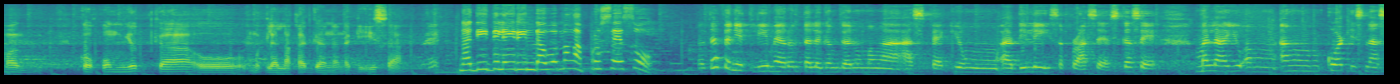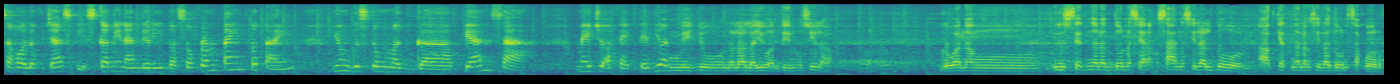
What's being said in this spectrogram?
mag-commute ka o maglalakad ka na nag-iisa. Nadidelay rin daw ang mga proseso. Well, definitely, meron talagang ganong mga aspect, yung uh, delay sa process. Kasi malayo ang, ang court is nasa Hall of Justice. Kami nandirito. So from time to time, yung gustong magpiansa, medyo affected yon. medyo nalalayuan din ho sila. Gawa ng, instead na nandun na siya, sana sila doon, akyat na lang sila doon sa court.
